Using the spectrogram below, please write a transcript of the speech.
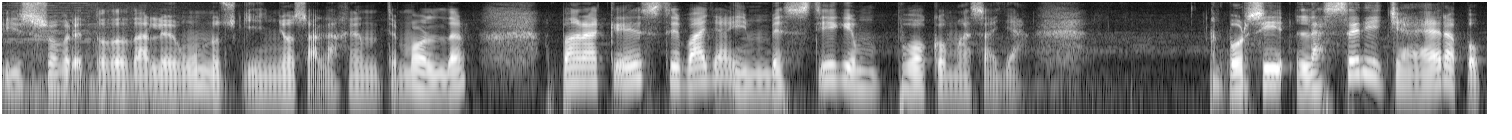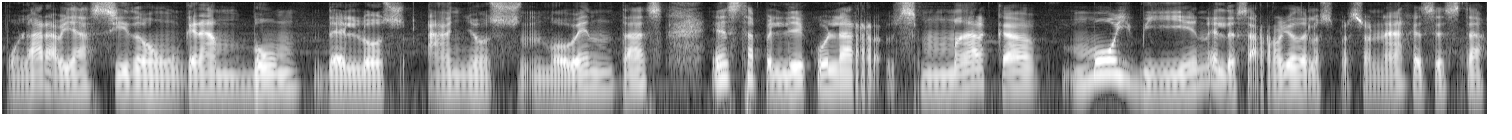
y sobre todo darle unos guiños a la gente Mulder para que éste vaya e investigue un poco más allá. Por si la serie ya era popular, había sido un gran boom de los años 90. Esta película marca muy bien el desarrollo de los personajes, esta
